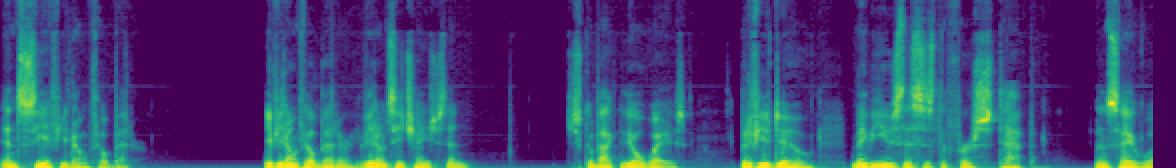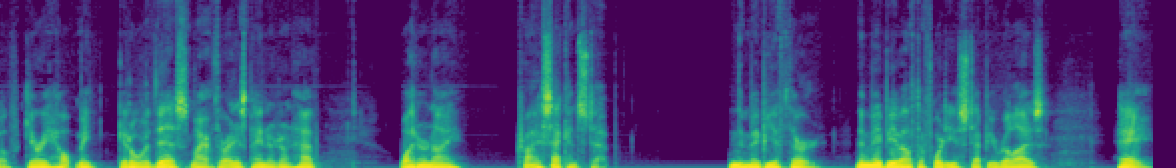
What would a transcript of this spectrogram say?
and see if you don't feel better. If you don't feel better, if you don't see changes, then just go back to the old ways. But if you do, maybe use this as the first step and say, well, Gary helped me get over this, my arthritis pain I don't have, why don't I try a second step? And then maybe a third. Then maybe about the 40th step, you realize, hey,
